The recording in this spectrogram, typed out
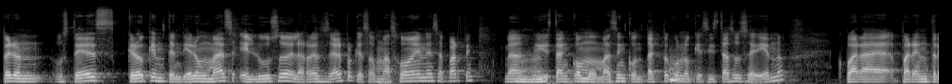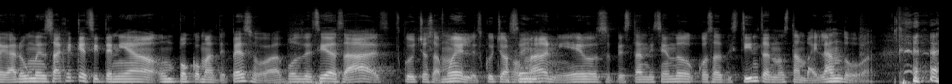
Pero ustedes creo que entendieron más el uso de las redes sociales porque son más jóvenes aparte. Y están como más en contacto con lo que sí está sucediendo. Para, para entregar un mensaje que sí tenía un poco más de peso. Vos decías, ah, escucho a Samuel, escucho a Sí. Román y ellos están diciendo cosas distintas, no están bailando.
